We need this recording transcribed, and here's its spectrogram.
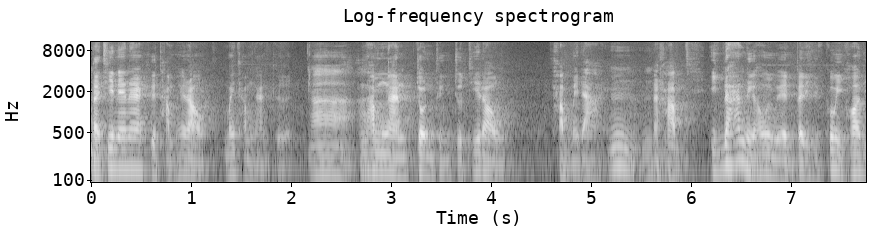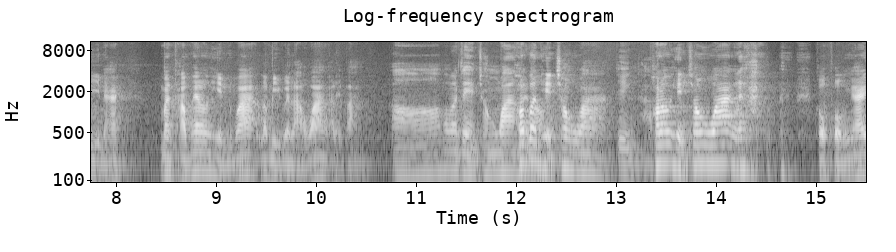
แต่ที่แน่ ๆ คือทำให้เราไม่ทำงานเกินอ่าครับทำงานจนถึงจุดที่เรา ทำไม่ได้อืมอืมนะครับอีกด้านหนึ่งของมันเป็นปฏิทินก็มีข้อดีนะ มันทำให้เราเห็นว่าเรามีเวลาว่างอะไรบ้างอ๋อเพราะมันจะเห็นช่องว่างเพราะมันลยเห็นช่องว่างจริงครับพอเราเห็นช่องว่างนะครับของผมง่าย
